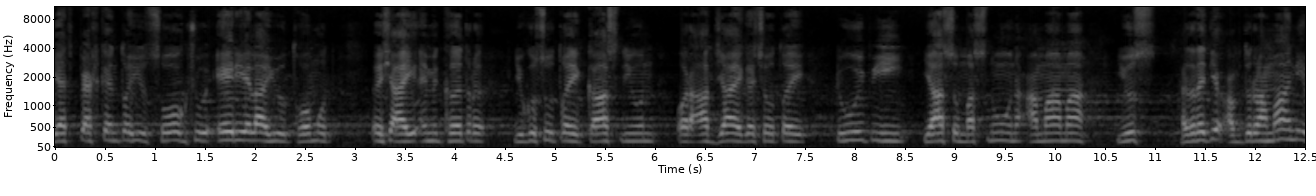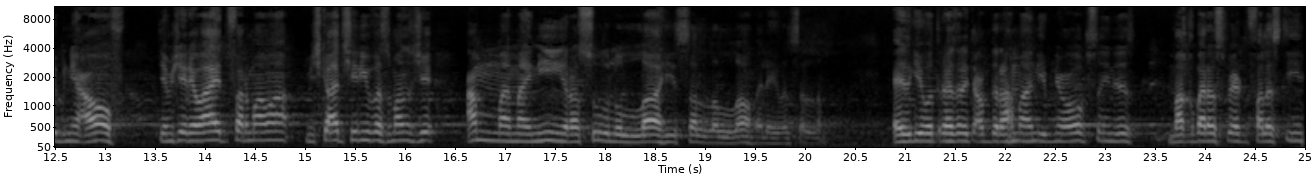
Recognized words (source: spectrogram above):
यथ पे तुह सोग एरियला हूँ थोमुत आई अमि खतर यह कास नुन और अत जाए गो टूप ई या सह मसनून अमामा युस हज़रत अब्दुलरहमान इबन औफ। तम रिवायत फरमावा, मिशकात शरीफस मज रसूल सल्लल्लाहु अलैहि वसल्लम। अस गई ओतर हज़रत अब्दुलरहमान इबन औफ सैनिस मकबरस पे फलस्तीन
